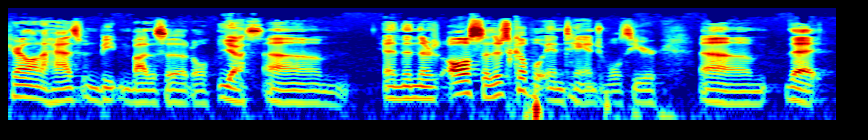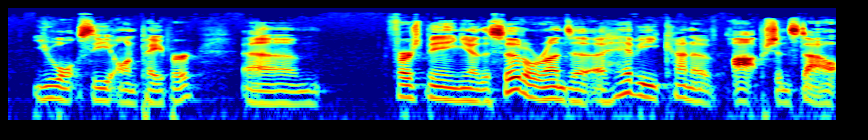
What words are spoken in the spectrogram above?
Carolina has been beaten by the Citadel. Yes. Um, and then there's also there's a couple intangibles here um, that you won't see on paper. Um, first being, you know, the Citadel runs a, a heavy kind of option style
